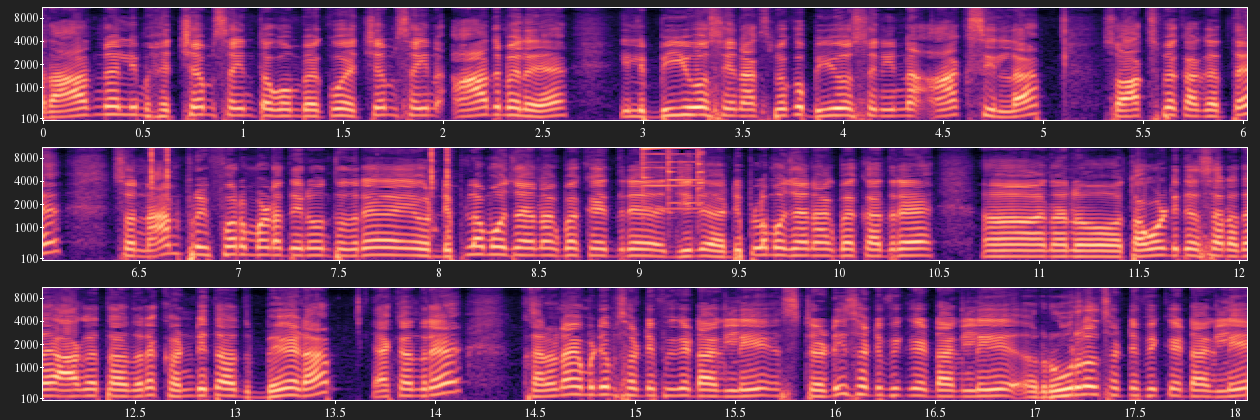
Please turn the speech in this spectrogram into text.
ಅದಾದ್ಮೇಲೆ ನಿಮ್ಮ ಹೆಚ್ ಎಂ ಸೈನ್ ತಗೊಬೇಕು. ಎಚ್ ಎಂ ಸೈನ್ ಆದ್ಮೇಲೆ ಇಲ್ಲಿ ಬಿ ಯು ಸೈನ್ ಹಾಕ್ಸ್ಬೇಕು. ಬಿ ಯು ಸೈನ್ ಇನ್ನ ಹಾಕ್ಸಿಲ್ಲ. ಸೊ ಹಾಕ್ಸ್ಬೇಕಾಗತ್ತೆ. ಸೊ ನಾನು ಪ್ರಿಫರ್ ಮಾಡೋದೇನು ಅಂತಂದ್ರೆ ಡಿಪ್ಲೊಮಾ ಜಾಯ್ನ್ ಆಗಬೇಕಾದ್ರೆ ಡಿಪ್ಲೊಮಾ ಜಾಯ್ನ್ ಆಗ್ಬೇಕಾದ್ರೆ ನಾನು ತಗೊಂಡಿದ್ದೆ ಸರ್, ಅದೇ ಆಗುತ್ತಾ ಅಂದರೆ ಖಂಡಿತ ಅದು ಬೇಡ. ಯಾಕಂದರೆ ಕನ್ನಡ ಮೀಡಿಯಂ ಸರ್ಟಿಫಿಕೇಟ್ ಆಗಲಿ ಸ್ಟಡಿ ಸರ್ಟಿಫಿಕೇಟ್ ಆಗಲಿ ರೂರಲ್ ಸರ್ಟಿಫಿಕೇಟ್ ಆಗಲಿ,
